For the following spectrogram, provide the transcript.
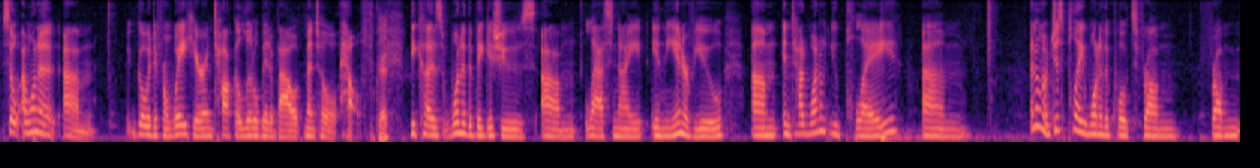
So I want to um, go a different way here and talk a little bit about mental health. Okay. Because one of the big issues um, last night in the interview, um, and Todd, why don't you play? Um, I don't know, just play one of the quotes from from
